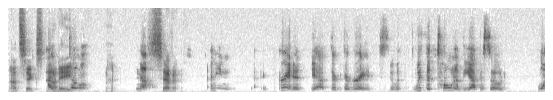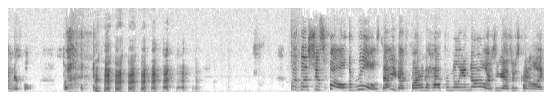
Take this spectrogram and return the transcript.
not six, I not eight, don't. No, seven. I mean, granted, yeah, they're they're great with with the tone of the episode, wonderful. But but let's just follow the rules. Now you got fined a half a million dollars. You guys are just kind of like,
